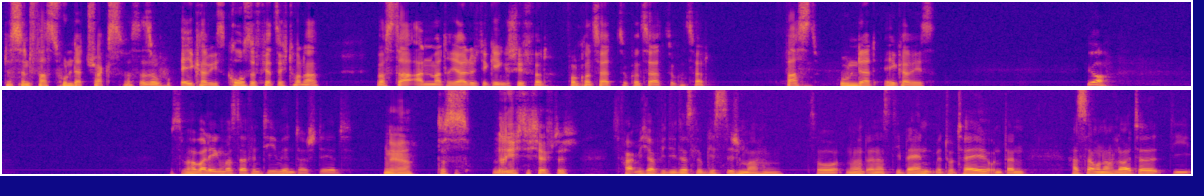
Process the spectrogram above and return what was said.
Das sind fast 100 Trucks, was also LKWs, große 40 Tonner, was da an Material durch die Gegend geschifft wird. Von Konzert zu Konzert zu Konzert. Fast 100 LKWs. Ja. Muss mal überlegen, was da für ein Team hintersteht. Ja, das ist richtig heftig. Ich frage mich auch, wie die das logistisch machen. So, ne? Dann hast du die Band mit Hotel und dann hast du aber noch Leute, die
